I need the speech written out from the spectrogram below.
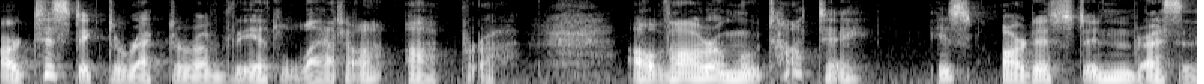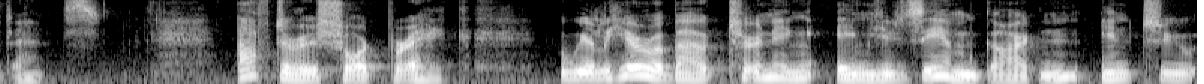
artistic director of the Atlanta Opera. Alvaro Mutate is artist in residence. After a short break, we'll hear about turning a museum garden into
